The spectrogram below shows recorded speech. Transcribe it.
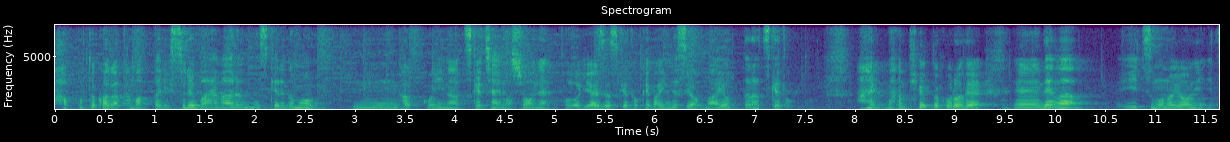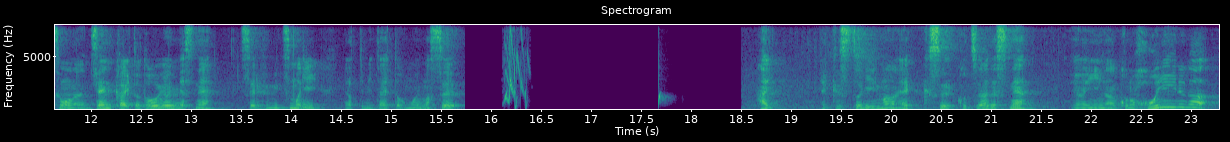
葉っぱとかが溜まったりする場合はあるんですけれどもうんかっこいいなつけちゃいましょうね。とりあえずつけとけばいいんですよ。迷ったらつけとけと。はいなんていうところで、えーではいつものようにいつもの前回と同様にですねセルフ見積もりやってみたいと思います。はいエクストリーマー X こちらですね。いやいいな。このホイールが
